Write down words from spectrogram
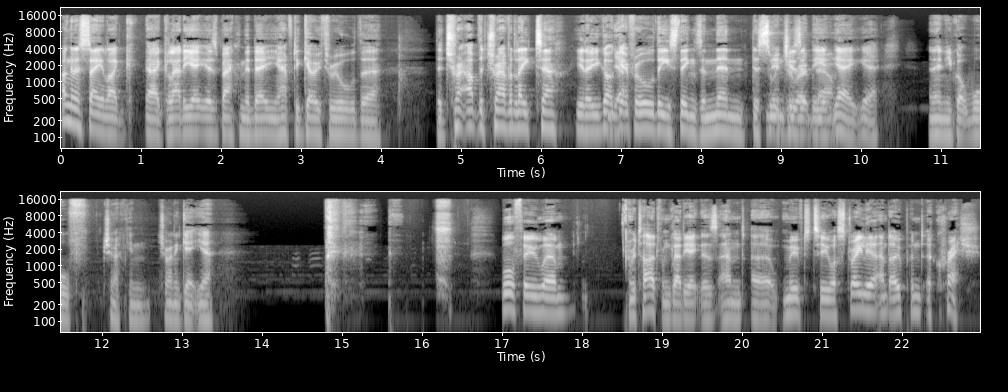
I'm gonna say like uh, gladiators back in the day. You have to go through all the the tra- up the travelator. You know, you got to Yeah. get through all these things, and then the switches at the down. yeah yeah, and then you've got Wolf trucking trying to get you. Wolf, who um, retired from Gladiators and uh, moved to Australia and opened a creche.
